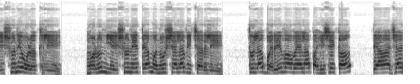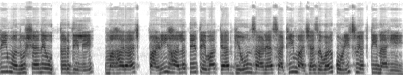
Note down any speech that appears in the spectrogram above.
येशूने ओळखले. म्हणून येशूने त्या मनुष्याला विचारले तुला बरे व्हाव्याला पाहिजे का? त्या आजारी मनुष्याने उत्तर दिले महाराज पाणी हालते तेव्हा त्यात घेऊन जाण्यासाठी माझ्याजवळ कोणीच व्यक्ती नाही.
